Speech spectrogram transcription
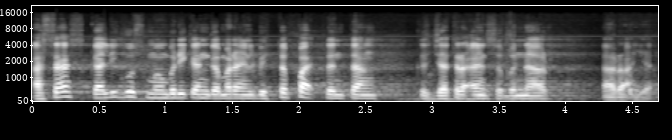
asas sekaligus memberikan gambaran yang lebih tepat tentang kesejahteraan sebenar rakyat.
